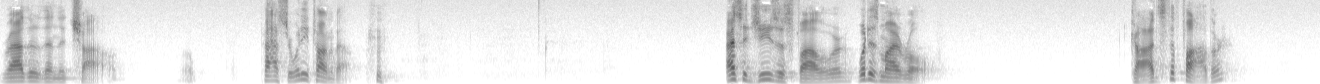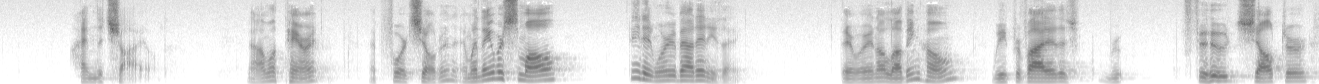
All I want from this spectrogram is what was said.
rather than the child. Well, Pastor, what are you talking about? As a Jesus follower, what is my role? God's the father, I'm the child. Now, I'm a parent, have four children, and when they were small, they didn't worry about anything. They were in a loving home. We provided food, shelter,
